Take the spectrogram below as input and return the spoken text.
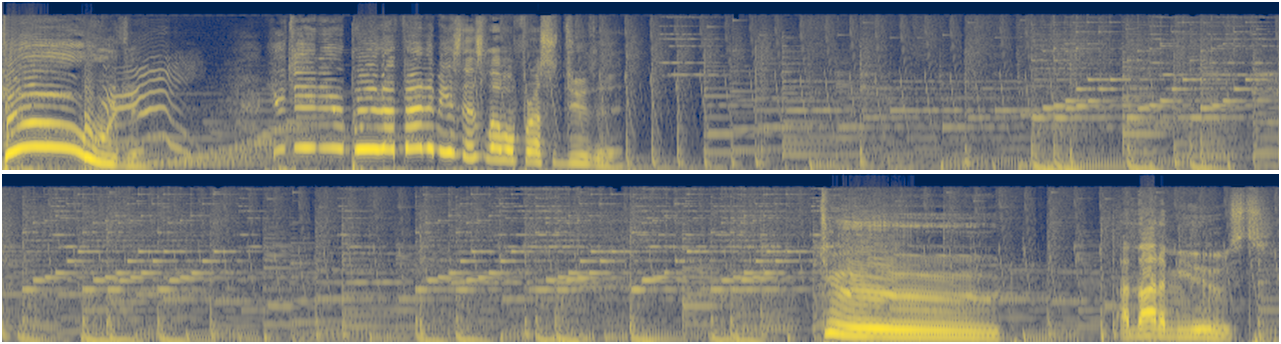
Dude! You didn't even put enough enemies in this level for us to do this. Dude! I'm not amused.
